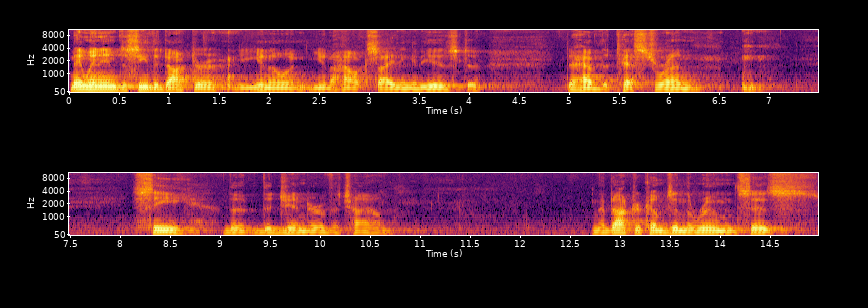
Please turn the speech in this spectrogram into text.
They went in to see the doctor, you know, and you know how exciting it is to, to have the tests run, see the, the gender of the child. And the doctor comes in the room and says,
